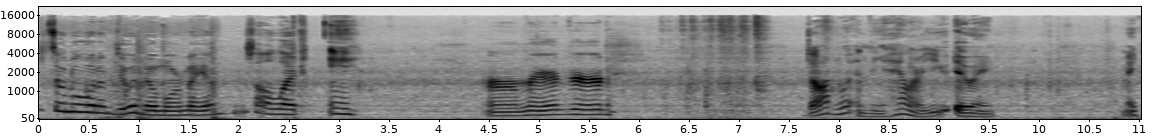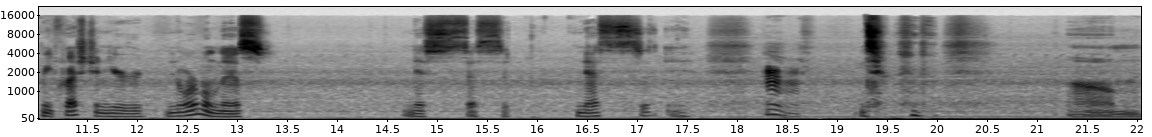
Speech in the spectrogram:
I don't know what I'm doing no more, man. It's all like, eh. My god. Dodd, what in the hell are you doing? Make me question your normalness. Necessi... Necessi... Um...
